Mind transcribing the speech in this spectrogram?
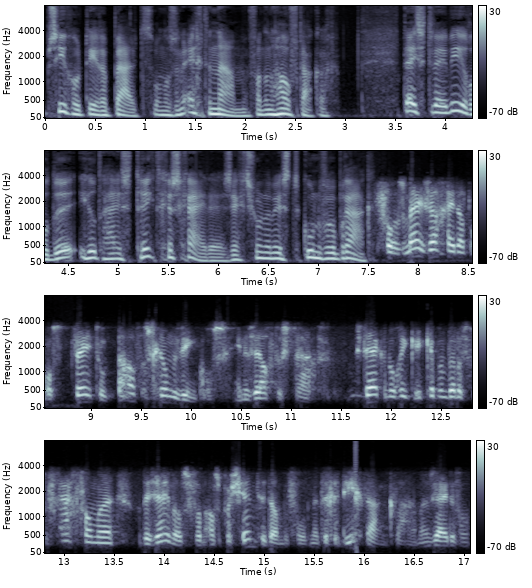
psychotherapeut onder zijn echte naam van een hoofdakker. Deze twee werelden hield hij strikt gescheiden, zegt journalist Koen Verbraak. Volgens mij zag hij dat als twee totaal verschillende winkels in dezelfde straat. Sterker nog, ik, ik heb hem wel eens gevraagd van, uh, wat hij zei wel eens van als patiënten dan bijvoorbeeld met een gedicht aankwamen. En zeiden van,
